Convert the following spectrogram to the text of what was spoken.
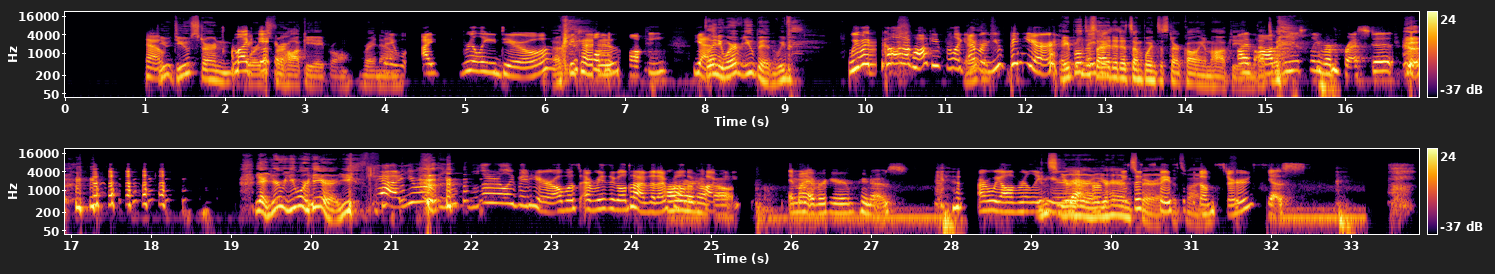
know do you do you have stern Like, words it- for hockey, April? Right now, they, I really do Okay. because hockey. yes, Delaney, where have you been? We've we've been calling him hockey for like ever. You've been here. April decided just- at some point to start calling him hockey. and I've that's what- obviously repressed it. yeah, you you were here. You, Yeah, you were, you've literally been here almost every single time that I've called him how hockey. Am I ever here? Who knows? Are we all really In- here? you're here- Or you're here in it spirit, Space it's with fine. the dumpsters. Yes.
